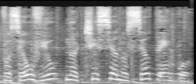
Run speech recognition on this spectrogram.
Você ouviu Notícia no seu tempo.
